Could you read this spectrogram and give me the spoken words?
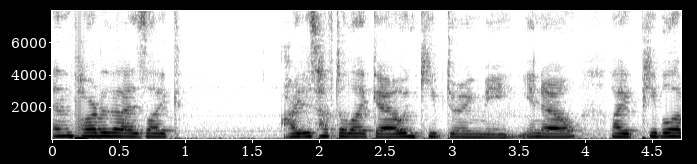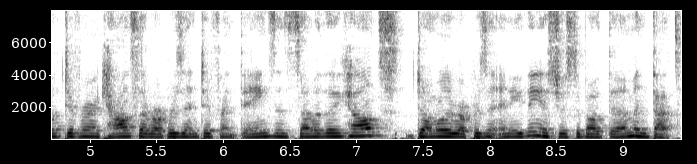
And part of that is like, I just have to let go and keep doing me, you know? Like people have different accounts that represent different things, and some of the accounts don't really represent anything. It's just about them, and that's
